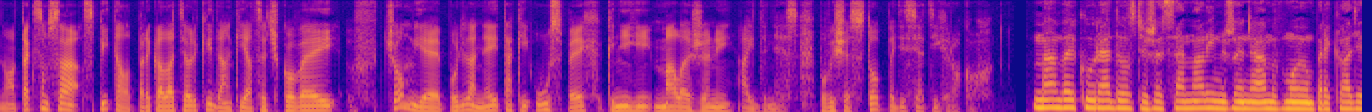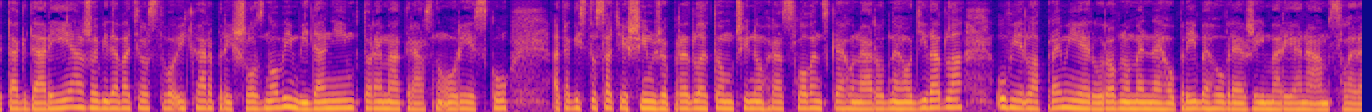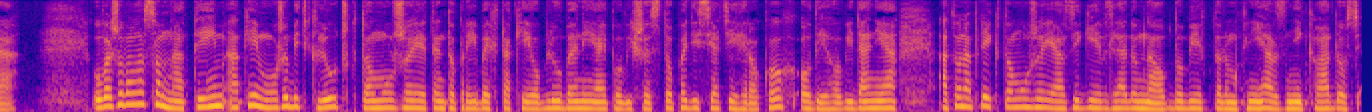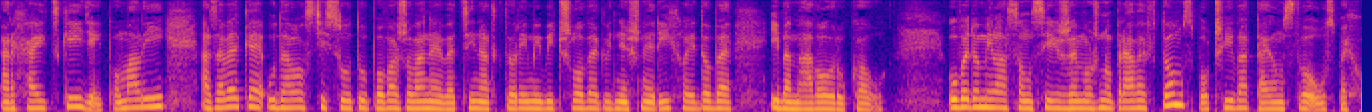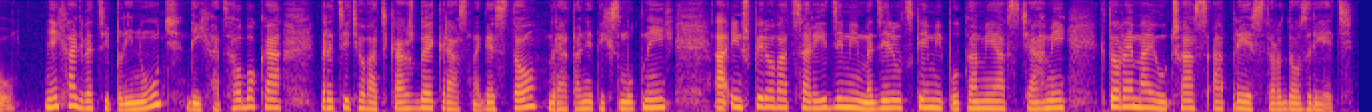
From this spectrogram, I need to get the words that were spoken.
No a tak som sa spýtal prekladateľky Danky Jacečkovej, v čom je podľa nej taký úspech knihy Malé ženy aj dnes, po vyše 150 rokoch. Mám veľkú radosť, že sa malým ženám v mojom preklade tak darí a že vydavateľstvo IKAR prišlo s novým vydaním, ktoré má krásnu oriesku a takisto sa teším, že pred letom činohra Slovenského národného divadla uviedla premiéru rovnomenného príbehu v režii Mariana Amslera. Uvažovala som nad tým, aký môže byť kľúč k tomu, že je tento príbeh taký obľúbený aj po vyše 150 rokoch od jeho vydania a to napriek tomu, že jazyk je vzhľadom na obdobie, v ktorom kniha vznikla, dosť archaický, dej pomalý a za veľké udalosti sú tu považované veci, nad ktorými by človek v dnešnej rýchlej dobe iba mávol rukou. Uvedomila som si, že možno práve v tom spočíva tajomstvo úspechu. Nechať veci plynúť, dýchať zhlboka, preciťovať každé krásne gesto, vrátane tých smutných a inšpirovať sa rídzimi medziľudskými putami a vzťahmi, ktoré majú čas a priestor dozrieť.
